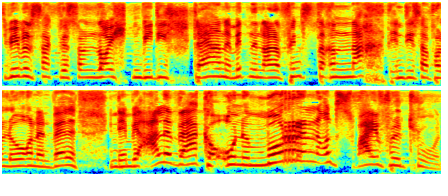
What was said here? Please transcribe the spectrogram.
Die Bibel sagt, wir sollen leuchten wie die Sterne mitten in einer finsteren Nacht in dieser verlorenen Welt, indem wir alle Werke ohne Murren und Zweifel tun.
